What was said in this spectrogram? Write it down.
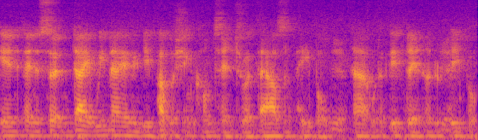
in, in a certain day, we may even be publishing content to a thousand people Yeah. uh, or to fifteen hundred Yeah. people.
